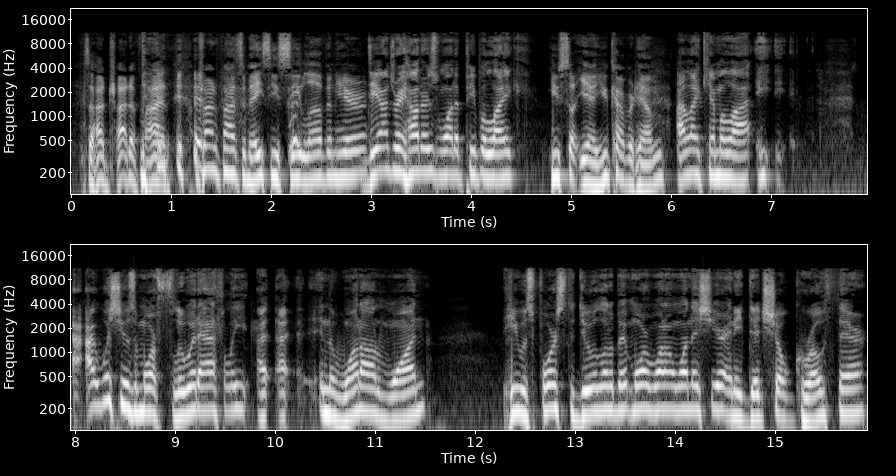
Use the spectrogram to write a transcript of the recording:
so I'm trying to find I'm trying to find some ACC love in here. DeAndre Hunter's one that people like. You saw, yeah, you covered him. I like him a lot. He, I I wish he was a more fluid athlete. I, I, in the one on one, he was forced to do a little bit more one on one this year, and he did show growth there.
